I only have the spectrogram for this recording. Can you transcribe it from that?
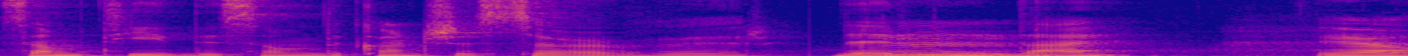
samtidig som det kanskje server det rundt deg. Ja.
